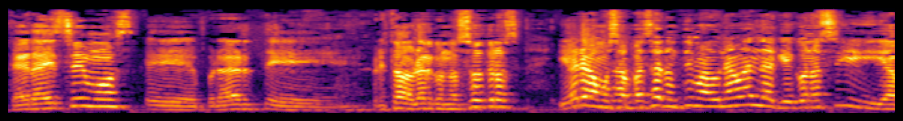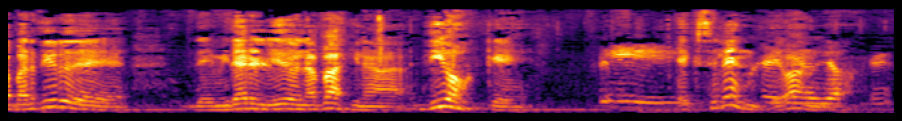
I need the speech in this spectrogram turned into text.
Te agradecemos eh, por haberte prestado a hablar con nosotros. Y ahora vamos a pasar a un tema de una banda que conocí a partir de, de mirar el video en la página. Dios que. Sí, Excelente banda. Dios, que-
